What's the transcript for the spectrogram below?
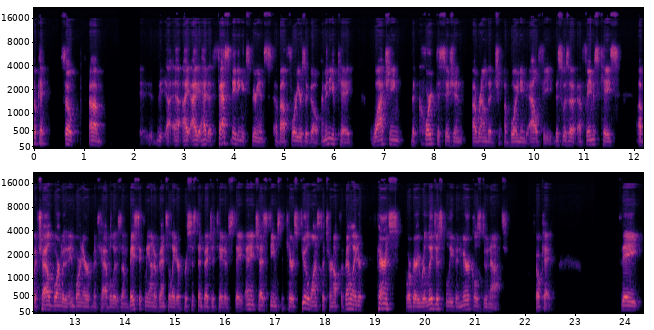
Okay, so um, I, I, had a fascinating experience about four years ago. I'm in the UK watching the court decision around a, a boy named Alfie. This was a, a, famous case of a child born with an inborn error of metabolism, basically on a ventilator, persistent vegetative state. NHS deems the care futile, wants to turn off the ventilator. Parents who are very religious believe in miracles, do not. Okay. They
